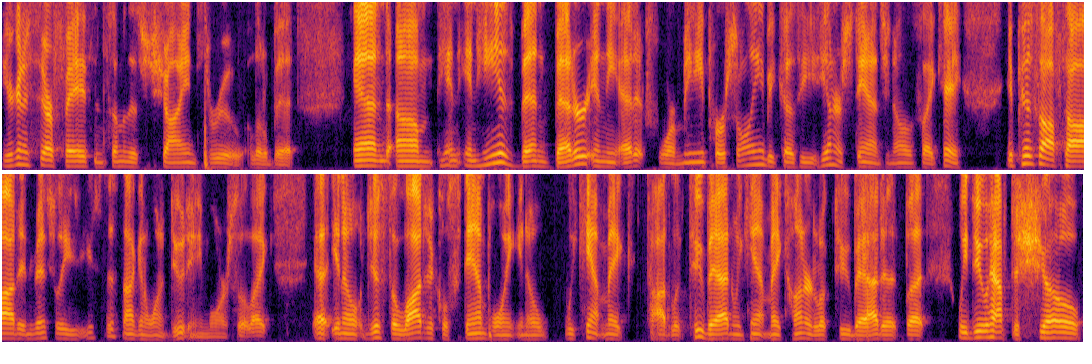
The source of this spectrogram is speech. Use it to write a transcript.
you're gonna see our faith and some of this shine through a little bit and um and, and he has been better in the edit for me personally because he he understands you know it's like hey you piss off todd and eventually he's just not going to want to do it anymore. So like uh, you know just the logical standpoint you know we can't make todd look too bad and we can't make hunter look too bad uh, but we do have to show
